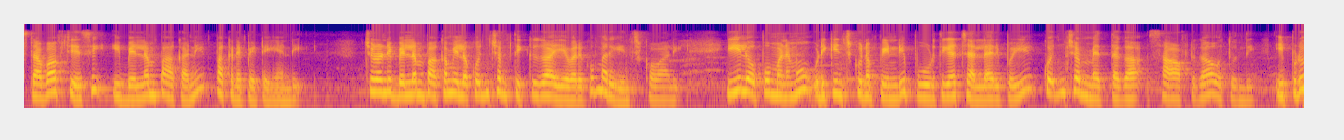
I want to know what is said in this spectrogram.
స్టవ్ ఆఫ్ చేసి ఈ బెల్లం పాకాన్ని పక్కన పెట్టేయండి. చూడండి బెల్లం పాకం ఇలా కొంచెం తిక్కుగా అయ్యే వరకు మరిగించుకోవాలి. ఈలోపు మనము ఉడికించుకున్న పిండి పూర్తిగా చల్లారిపోయి కొంచెం మెత్తగా సాఫ్ట్గా అవుతుంది. ఇప్పుడు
